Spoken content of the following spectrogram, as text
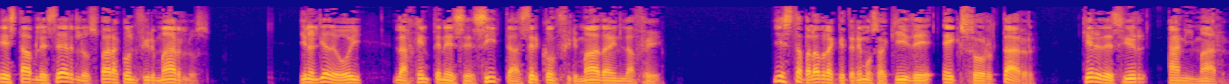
establecerlos, para confirmarlos. Y en el día de hoy, la gente necesita ser confirmada en la fe. Y esta palabra que tenemos aquí de exhortar quiere decir animar.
